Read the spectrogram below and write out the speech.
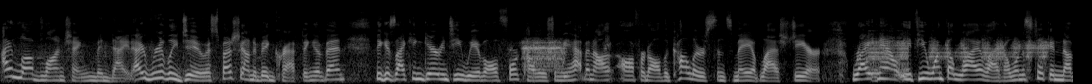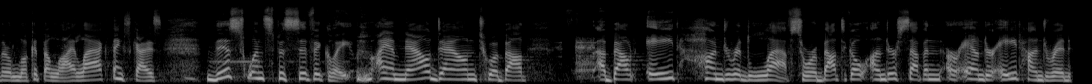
I love launching midnight. I really do, especially on a big crafting event because I can guarantee we have all four colors and we haven't offered all the colors since May of last year. Right now, if you want the lilac, I want us to take another look at the lilac. Thanks, guys. This one specifically, I am now down to about about 800 left. So we're about to go under seven or under 800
